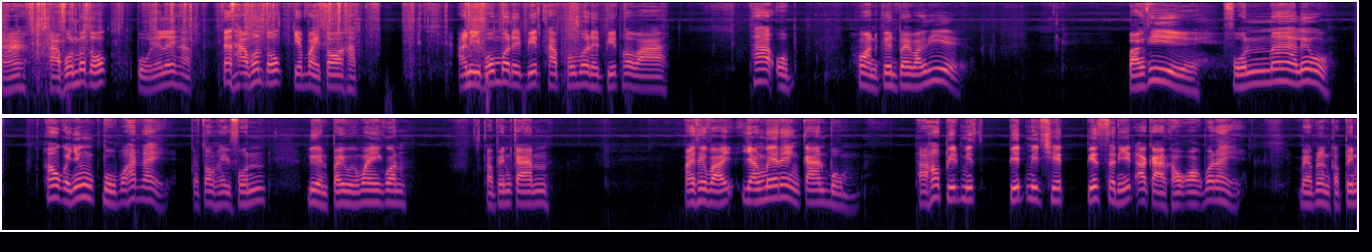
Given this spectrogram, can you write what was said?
นะถ้าฝนมาตกปลูกได้เลยครับ แต่ถ้าฝนตกเก็บไว้ต่อครับ อันนี้ผมบ่ได้ปิดครับ ผมบ่ได้ปิดเพราะว่า ถ้าอบ ห่อนเกินไปบางที่ บางที่ฝนมาเร็วเฮาก็ยังปลูกบ่ทันได้ ก็ต้องให้ฝนเลื่อนไปมือใหม่ก่อนก็เป็นการหมายถึงว่ายังไม่เร่งการบ่ม ถ้าเฮาปิดมิดปิดมิดชิดปิดสนิทอากาศเขาออกบ่ได้ แบบนั้นก็เป็น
